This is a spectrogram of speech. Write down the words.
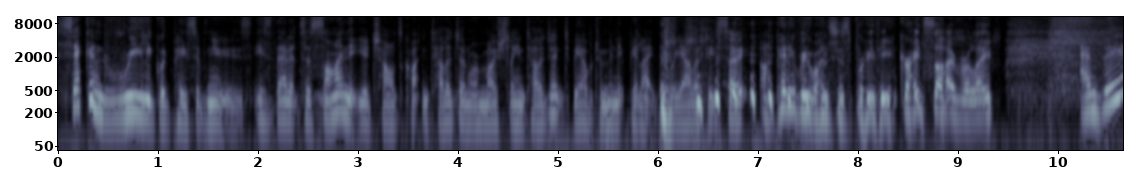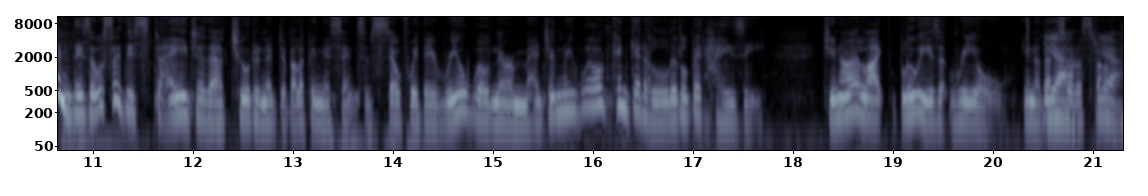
Second, really good piece of news is that it's a sign that your child's quite intelligent or emotionally intelligent to be able to manipulate the reality. so I bet everyone's just breathing a great sigh of relief. And then there's also this stage that our children are developing their sense of self where their real world and their imaginary world can get a little bit hazy. Do you know, like Bluey, is it real? You know, that Yeah, sort of stuff. yeah.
